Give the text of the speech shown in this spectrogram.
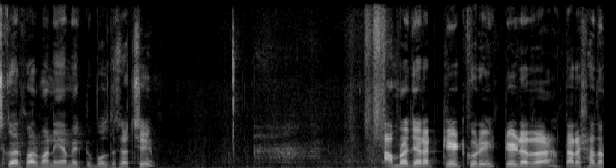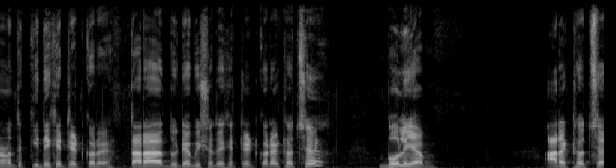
স্কোয়ার ফার্মা নিয়ে আমি একটু বলতে চাচ্ছি। আমরা যারা ট্রেড করি ট্রেডাররা তারা সাধারণত কি দেখে ট্রেড করে? তারা দুইটা বিষয় দেখে ট্রেড করে, একটা হচ্ছে ভলিউম আর একটা হচ্ছে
